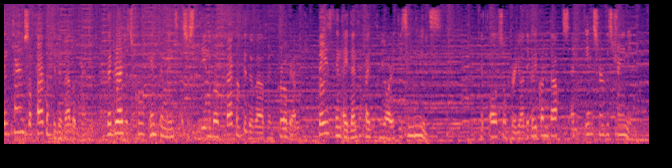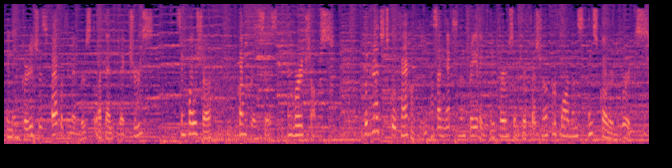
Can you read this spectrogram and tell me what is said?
In terms of faculty development, the graduate school implements a sustainable faculty development program based on identified priorities and needs. It also periodically conducts an in-service training and encourages faculty members to attend lectures, symposia, conferences, and workshops. The graduate school faculty has an excellent rating in terms of professional performance and scholarly works.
